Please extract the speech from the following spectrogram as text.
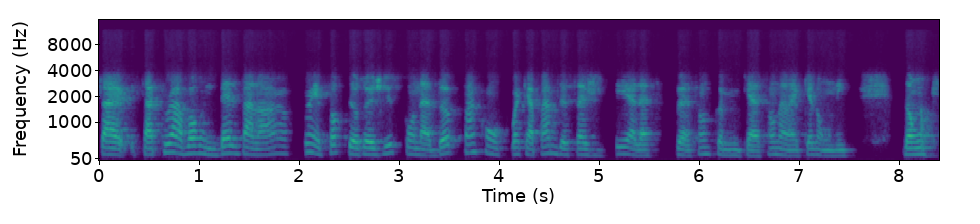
ça, peut avoir une belle valeur, peu importe le registre qu'on adopte, tant qu'on soit capable de s'ajuster à la situation de communication dans laquelle on est. Donc,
